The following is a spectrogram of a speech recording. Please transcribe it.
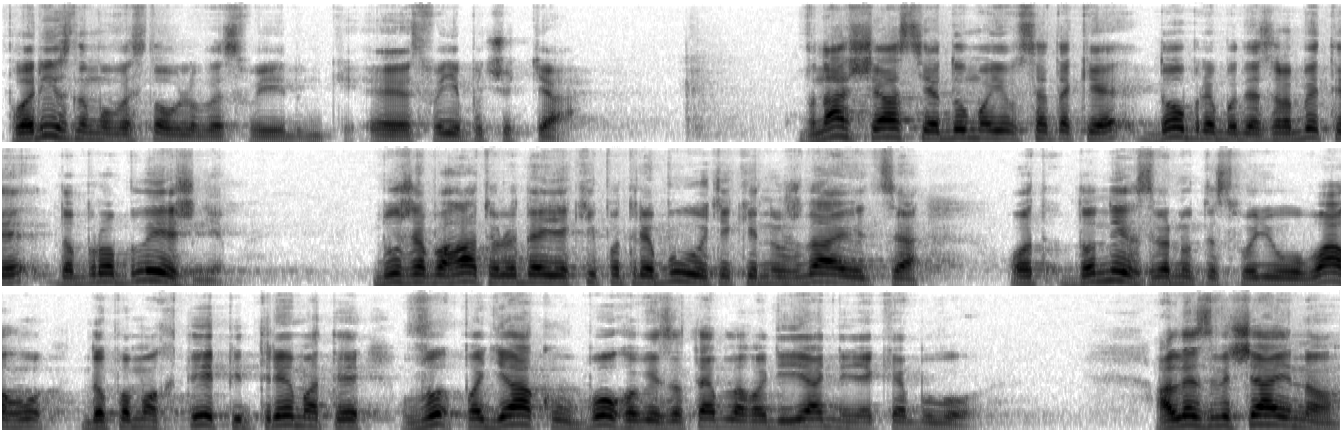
По-різному висловлювали свої думки, е, свої почуття. В наш час, я думаю, все-таки добре буде зробити добро ближнім. Дуже багато людей, які потребують, які нуждаються, от до них звернути свою увагу, допомогти, підтримати в подяку Богові за те благодіяння, яке було. Але, звичайно,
